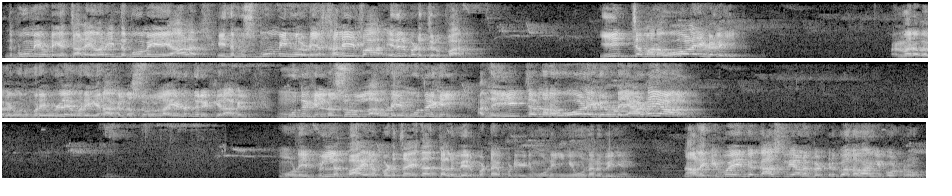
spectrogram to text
இந்த பூமியுடைய தலைவர் இந்த பூமியை ஆள இந்த முஸ்மூமின்களுடைய கலீஃபா எதிர்படுத்திருப்பார். ஈச்ச மர ஓலைகளில். உமர் அவர்கள் ஒரு முறை உள்ளே வருகிறார்கள் ரசூலுல்லா எழுந்திருக்கிறார்கள். முதுகில் ரசூலுல்லாவுடைய முதுகில் அந்த ஈச்ச மர ஓலைகளுடைய அடையாளம். உங்களுடைய பில்லை பாயில படுத்தா ஏதாவது தழும்பு ஏற்பட்டா எப்படி நீங்க உணர்வீங்க? நாளைக்கு போய் எங்க காஸ்ட்லியான பெட்ருக்கோ அதை வாங்கி போட்டுருவோம்.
